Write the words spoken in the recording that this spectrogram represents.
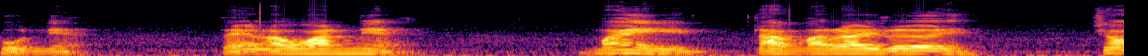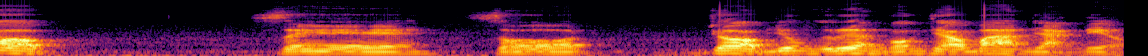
คุณเนี่ย แต่ละวันเนี่ยไม่ ทำอะไรเลย ชอบเซสอด ชอบยุ่งเรื่องของชาวบ้านอย่างเดียว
